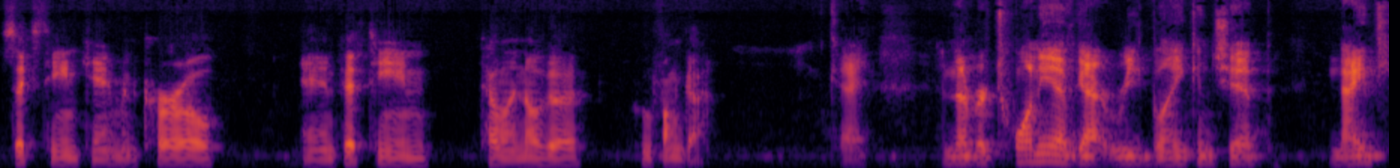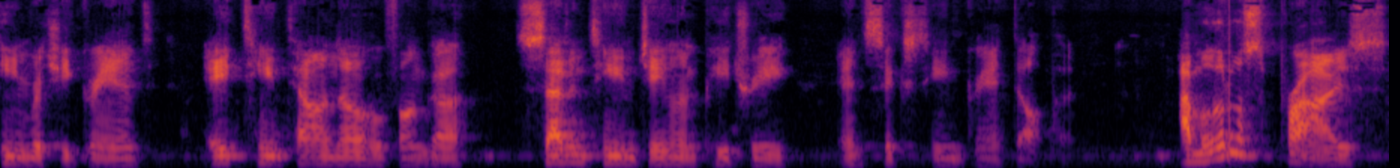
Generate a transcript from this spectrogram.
16, Kamren Curl. And 15, Talanoa Hufanga. Okay. And number 20, I've got Reed Blankenship. 19, Richie Grant. 18, Talanoa Hufanga, 17, Jalen Pitre, And 16, Grant Delpit. I'm a little surprised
